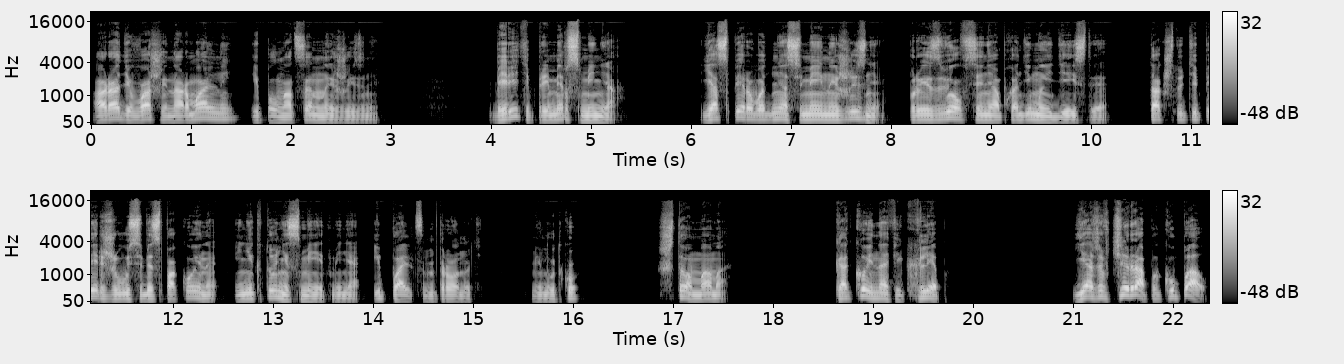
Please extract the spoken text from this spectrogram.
а ради вашей нормальной и полноценной жизни. Берите пример с меня. Я с первого дня семейной жизни произвел все необходимые действия, так что теперь живу себе спокойно, и никто не смеет меня и пальцем тронуть. Минутку. Что, мама? Какой нафиг хлеб? Я же вчера покупал.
